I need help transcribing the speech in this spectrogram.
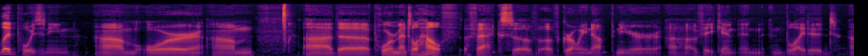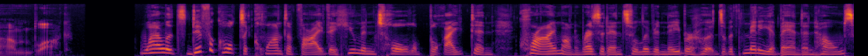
lead poisoning um, or um, uh, the poor mental health effects of, of growing up near a vacant and, and blighted um, block. While it's difficult to quantify the human toll of blight and crime on residents who live in neighborhoods with many abandoned homes,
